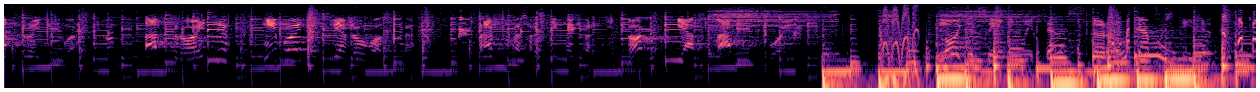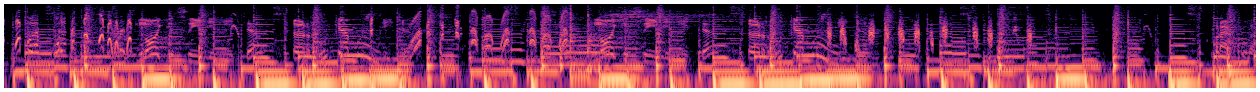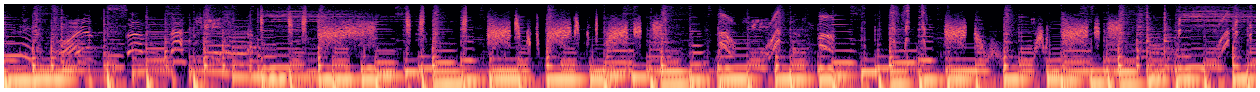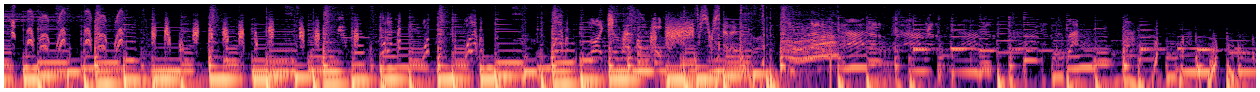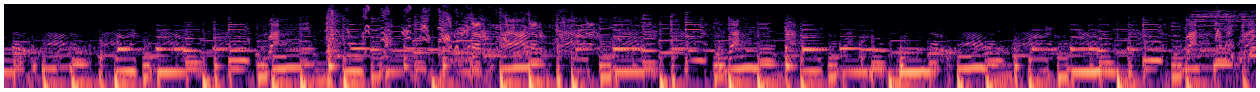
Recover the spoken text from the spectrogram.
Откройте его. Откройте. Не бойтесь свежего воздуха. Прошу вас расстегнуть воротничок и ослабить пояс. Ноги соедините, руки опустите. Ноги соедините, руки опустите.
